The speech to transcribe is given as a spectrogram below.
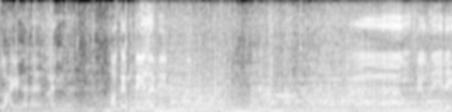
ไหลก็ได้ไหลก็ได้เอาเต็มตีนเลยพี่ เออต้องฟิลนี้ดิ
